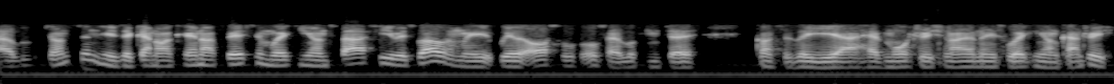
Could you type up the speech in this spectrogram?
uh, Luke Johnson, who's a Gunai Kurnai person working on staff here as well, and we, we're also also looking to constantly uh, have more traditional owners working on country.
